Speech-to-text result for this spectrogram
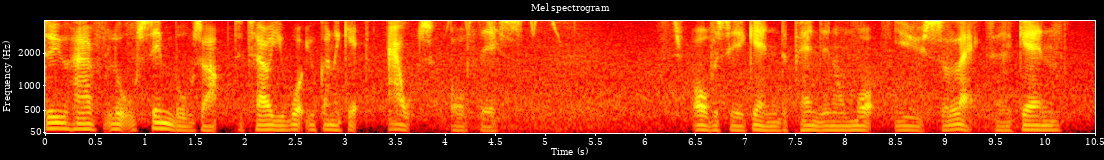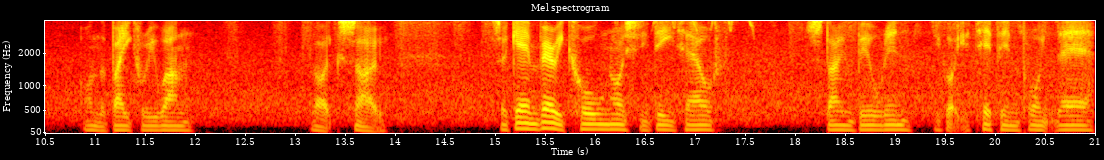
do have little symbols up to tell you what you're going to get out of this obviously again depending on what you select. And again on the bakery one like so. So again very cool nicely detailed stone building. You've got your tipping point there.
